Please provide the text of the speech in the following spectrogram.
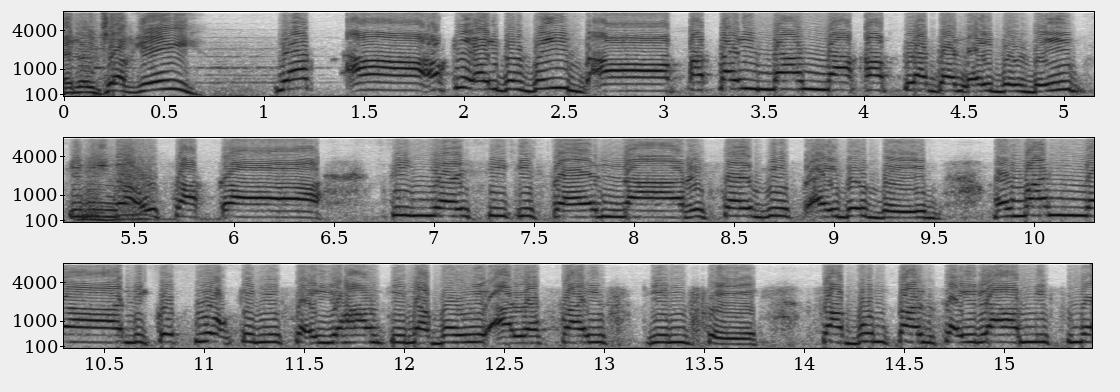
Idol Jackie. Yes, ah okay Idol Dave, ah patay nang nakaplagan Idol Dave kini nga usa ka senior citizen na reservist Idol Dave human na likotlo kini sa iyahang kinabuhi alas 6:15 sa buntag sa ilaha mismo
